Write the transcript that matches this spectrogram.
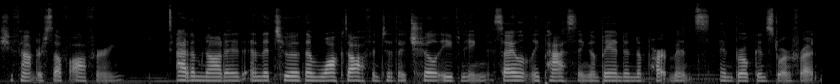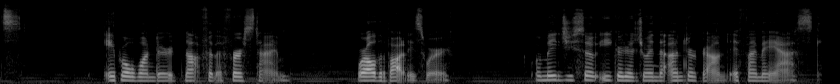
she found herself offering. Adam nodded, and the two of them walked off into the chill evening, silently passing abandoned apartments and broken storefronts. April wondered, not for the first time, where all the bodies were. What made you so eager to join the underground, if I may ask?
